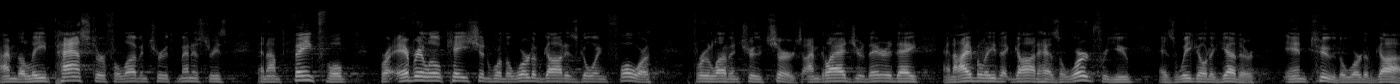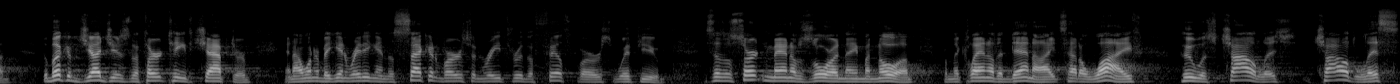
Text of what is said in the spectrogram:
I'm the lead pastor for Love and Truth Ministries, and I'm thankful for every location where the Word of God is going forth through Love and Truth Church. I'm glad you're there today, and I believe that God has a word for you as we go together into the Word of God. The book of Judges, the 13th chapter, and I want to begin reading in the second verse and read through the fifth verse with you. It says, A certain man of Zorah named Manoah from the clan of the Danites had a wife who was childless, childless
